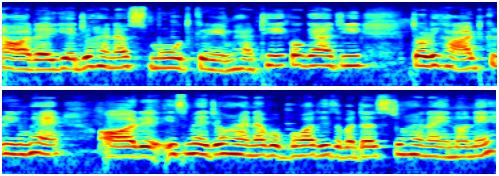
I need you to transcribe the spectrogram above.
और ये जो है ना स्मूथ क्रीम है, ठीक हो गया जी? थोड़ी हार्ड क्रीम है और इसमें जो है ना, वो बहुत ही ज़बरदस्त जो है ना, इन्होंने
